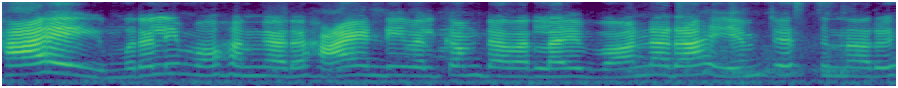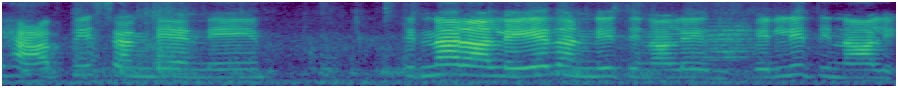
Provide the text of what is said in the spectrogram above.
హాయ్ మురళీ మోహన్ గారు. హాయ్ అండి వెల్కమ్ టు అవర్ లైవ్. బాగున్నారా? ఏం చేస్తున్నారు? హ్యాపీ సండే అండి. తిన్నారా? లేదండి తినలేదు. వెళ్ళి తినాలి.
